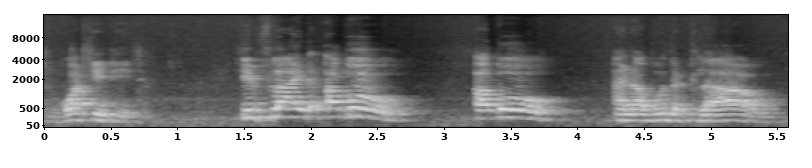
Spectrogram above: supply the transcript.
And what he did, he flied above, above, and above the cloud,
